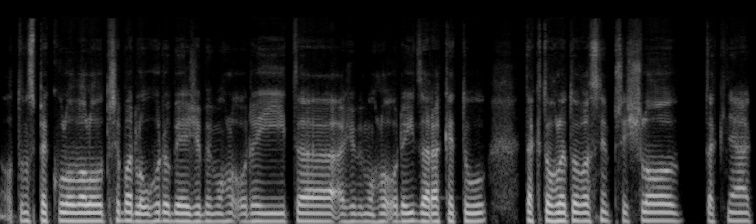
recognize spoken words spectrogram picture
o tom spekulovalo třeba dlouhodobě, že by mohl odejít eh, a že by mohlo odejít za raketu, tak tohle to vlastně přišlo tak nějak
